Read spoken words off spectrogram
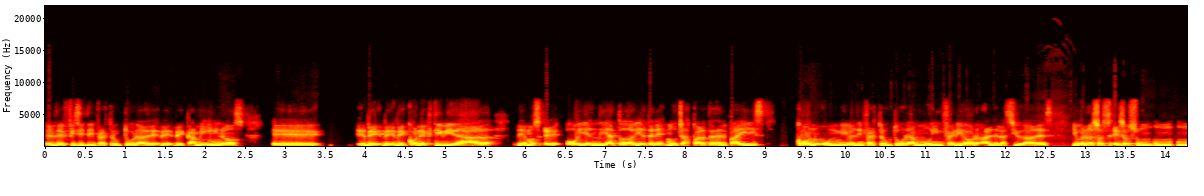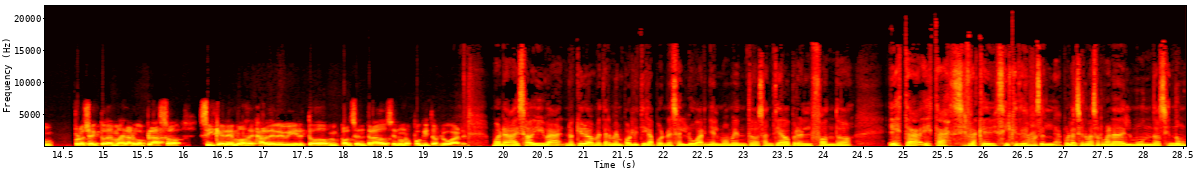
el déficit de infraestructura de, caminos, eh, de, conectividad. Digamos, hoy en día todavía tenés muchas partes del país con un nivel de infraestructura muy inferior al de las ciudades. Y bueno, eso es, eso es un, proyecto de más largo plazo si queremos dejar de vivir todos concentrados en unos poquitos lugares. Bueno, a eso iba. No quiero meterme en política porque no es el lugar ni el momento, Santiago, pero en el fondo, esta, estas cifras que decís que tenemos en la población más urbana del mundo, siendo un,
